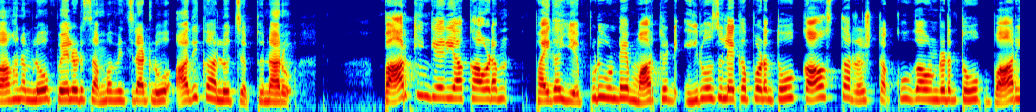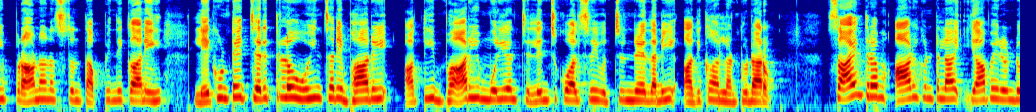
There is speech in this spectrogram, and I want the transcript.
వాహనంలో పేలుడు సంభవించినట్లు అధికారులు చెప్తున్నారు. పార్కింగ్ ఏరియా కావడం పైగా ఎప్పుడు ఉండే మార్కెట్ ఈ రోజు లేకపోవడంతో కాస్త రష్ తక్కువగా ఉండడంతో భారీ ప్రాణ నష్టం తప్పింది కానీ లేకుంటే చరిత్రలో ఊహించని భారీ అతి భారీ మూల్యం చెల్లించుకోవాల్సి వచ్చిందేదని అధికారులు అంటున్నారు. సాయంత్రం ఆరు గంటల యాభై రెండు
